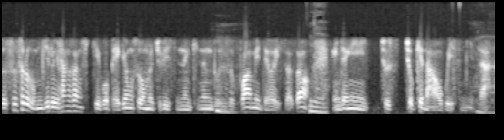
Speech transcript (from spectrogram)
또 스스로 음질을 향상시키고 배경 소음을 줄일 수 있는 기능도 음. 포함이 되어 있어서 네. 굉장히 조, 좋게 나오고 있습니다.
